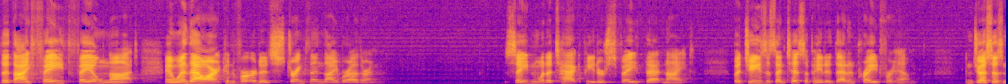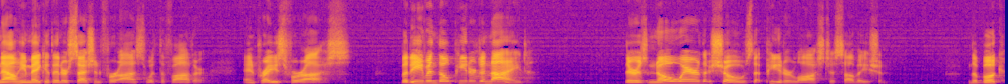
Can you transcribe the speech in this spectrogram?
that thy faith fail not. And when thou art converted, strengthen thy brethren. Satan would attack Peter's faith that night. But Jesus anticipated that and prayed for him. And just as now he maketh intercession for us with the Father and prays for us. But even though Peter denied, there is nowhere that shows that Peter lost his salvation. The book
